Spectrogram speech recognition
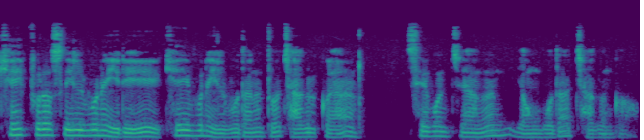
k 플러스 1분의 1이 k분의 1보다는 더 작을 거야. 세 번째 항은 0보다 작은 거.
